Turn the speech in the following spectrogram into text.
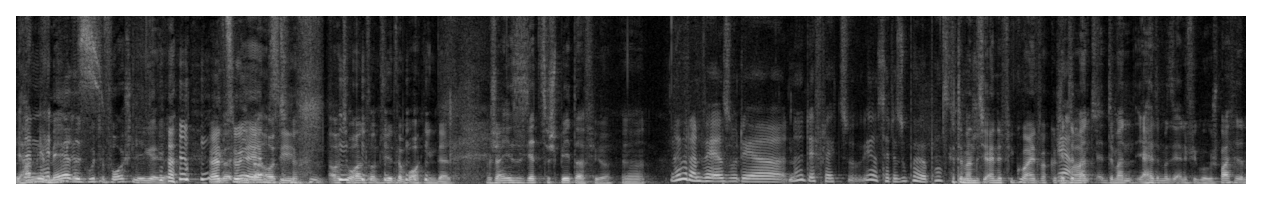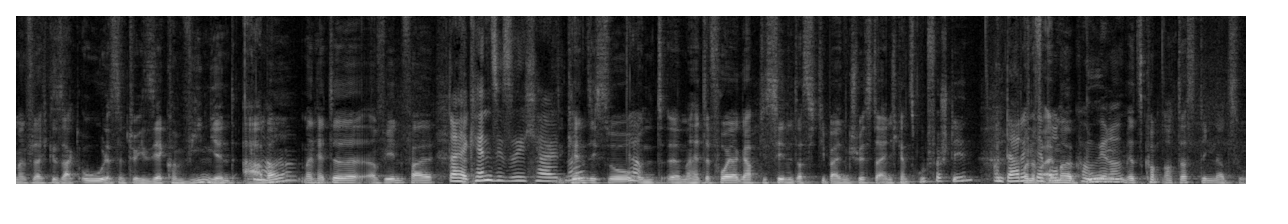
Wir Dann haben hier mehrere das- gute Vorschläge. Hör zu liebe AMC. Autor- Autoren von Fear the Walking Dead. Wahrscheinlich ist es jetzt zu spät dafür. Ja. Aber dann wäre er so der, ne, der vielleicht so, ja, das hätte super gepasst. Hätte man sich eine Figur einfach Ja. Hätte, man, gespart. hätte, man, ja, hätte man sich eine Figur gespart, hätte man vielleicht gesagt, oh, das ist natürlich sehr convenient, aber man hätte auf jeden Fall, Daher kennen sie sich halt. die ne? kennen sich so Ja. und äh, man hätte vorher gehabt die Szene, dass sich die beiden Geschwister eigentlich ganz gut verstehen. Und dadurch und auf der einmal, gekommen boom, wäre. jetzt kommt noch das Ding dazu.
